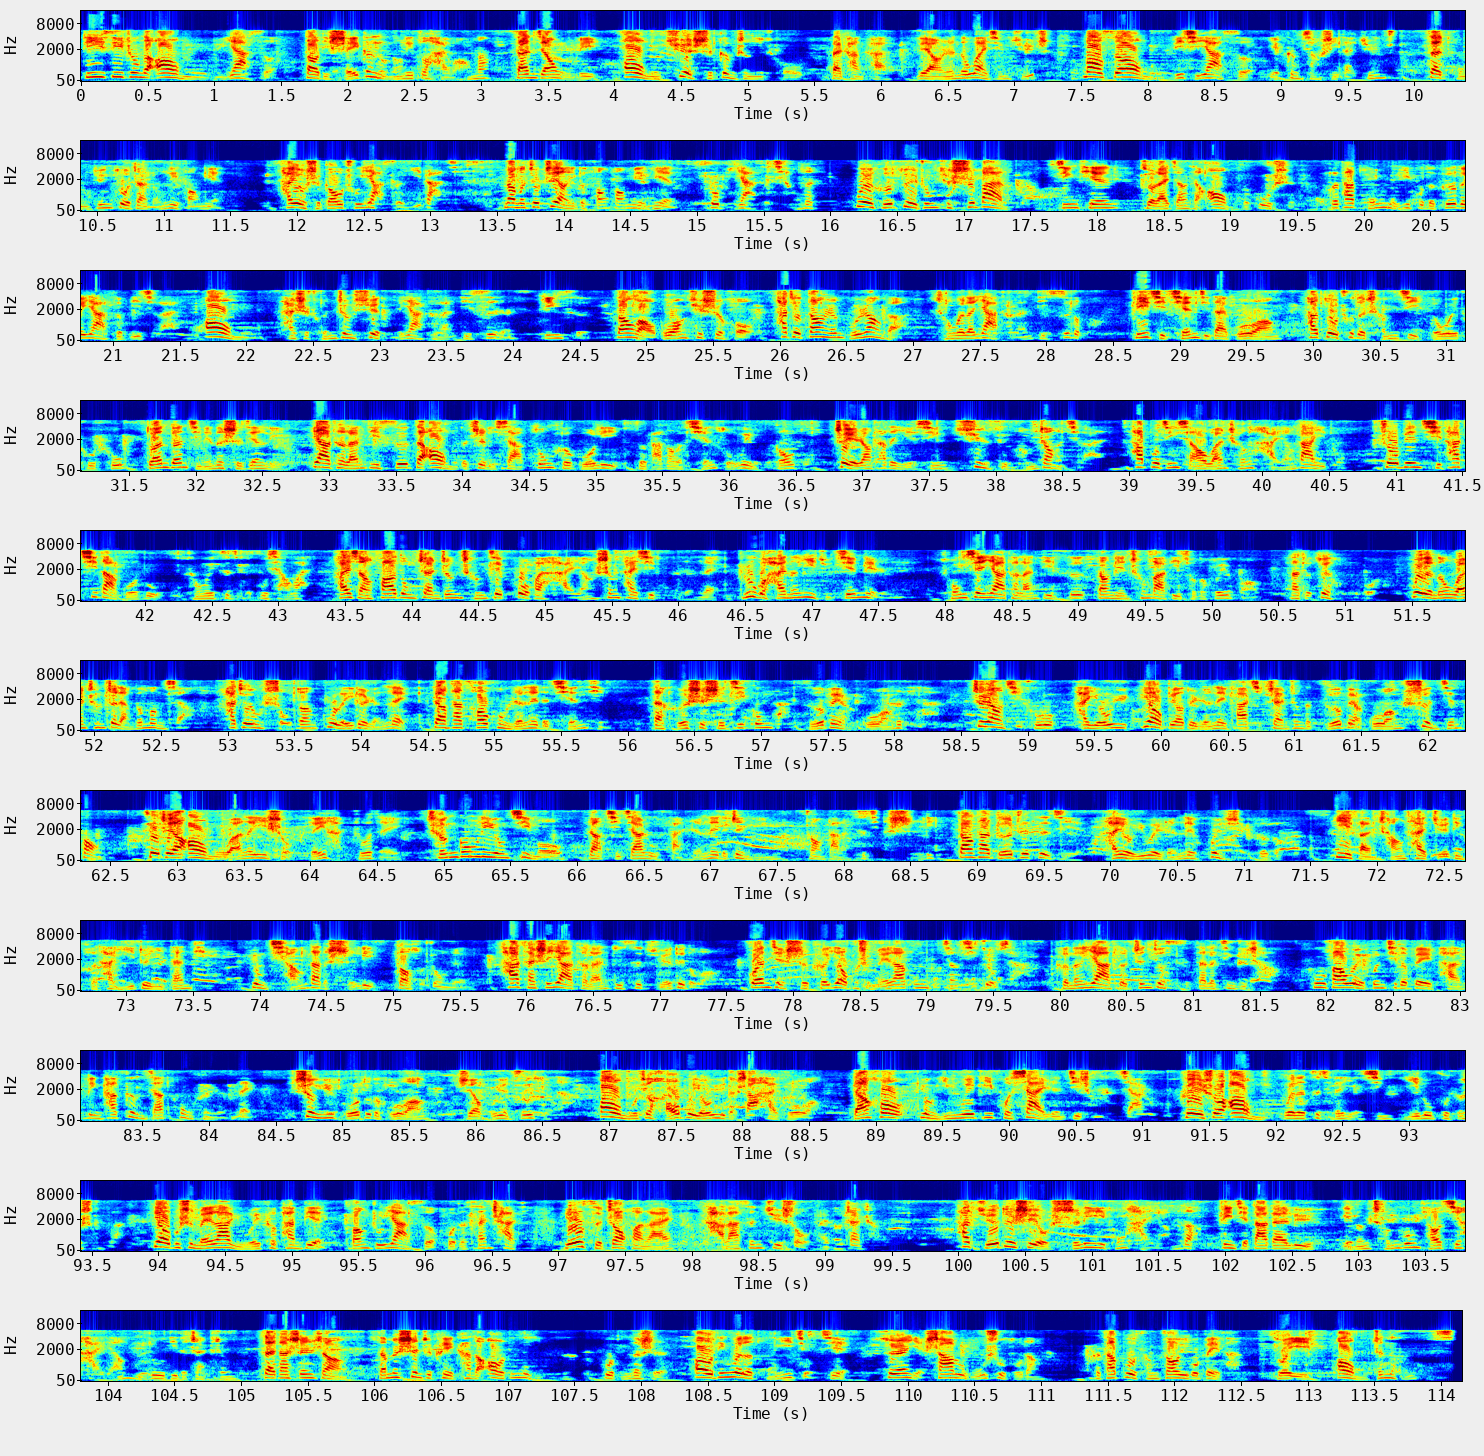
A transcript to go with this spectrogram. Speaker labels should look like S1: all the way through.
S1: DC 中的奥姆与亚瑟，到底谁更有能力做海王呢？单讲武力，奥姆确实更胜一筹。再看看两人的外形举止，貌似奥姆比起亚瑟也更像是一代君主，在统军作战能力方面，他又是高出亚瑟一大截。那么就这样一个方方面面都比亚瑟强的人，为何最终却失败了呢？今天就来讲讲奥姆的故事。和他同母异父的哥哥亚瑟比起来，奥姆才是纯正血统的亚特兰蒂斯人。因此，当老国王去世后，他就当仁不让的成为了亚特兰蒂斯的王。比起前几代国王，他做出的成绩尤为突出。短短几年的时间里，亚特兰蒂斯在奥姆的治理下，综合国力就达到了前所未有的高度。这也让他的野心迅速膨胀了起来。他不仅想要完成海洋大一统，周边其他七大国度成为自己的部下外，还想发动战争，惩戒破坏海洋生态系统的人类。如果还能一举歼灭人类，重现亚特兰蒂斯当年称霸地球的辉煌，那就最好不过了。为了能完成这两个梦想，他就用手段雇了一个人类，让他操控人类的潜艇，在合适时机攻打泽贝尔国王的地盘。这让起初还犹豫要不要对人类发起战争的泽贝尔国王瞬间暴怒。就这样，奥姆玩了一手贼喊捉贼，成功利用计谋让其加入反人类的阵营，壮大了自己的实力。当他得知自己还有一位人类混血哥哥，一反常态，决定和他一对一单挑，用强大的实力告诉众人，他才是亚特兰蒂斯绝对的王。关键时刻，要不是梅拉公主将其救下，可能亚瑟真就死在了竞技场。突发未婚妻的背叛令他更加痛恨人类。剩余国度的国王只要不愿追随他。奥姆就毫不犹豫地杀害国王，然后用淫威逼迫下一任继承者加入。可以说，奥姆为了自己的野心，一路不择手段。要不是梅拉与维克叛变，帮助亚瑟获得三叉戟，由此召唤来卡拉森巨兽来到战场，他绝对是有实力一统海洋的，并且大概率也能成功挑起海洋与陆地的战争。在他身上，咱们甚至可以看到奥丁的影子。不同的是，奥丁为了统一九界，虽然也杀戮无数阻挡者，可他不曾遭遇过背叛，所以奥姆真的很可惜。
